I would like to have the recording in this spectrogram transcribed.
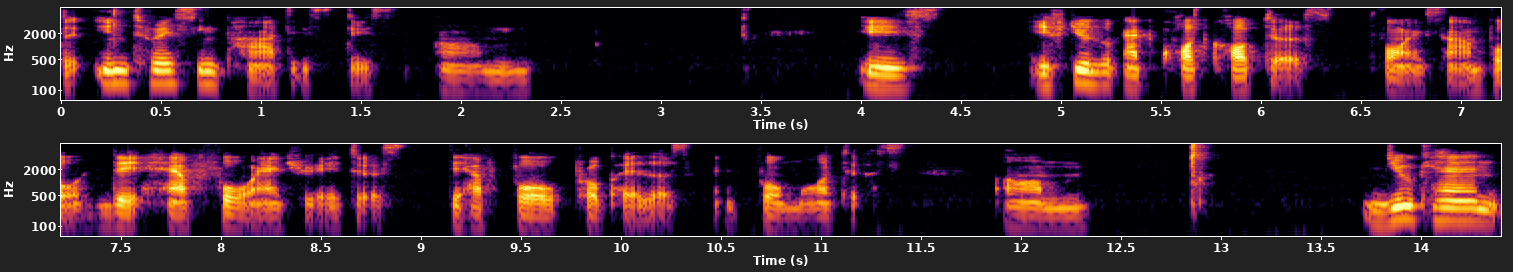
the interesting part is this, um, is if you look at quadcopters, for example, they have four actuators, they have four propellers and four motors. Um, you can,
